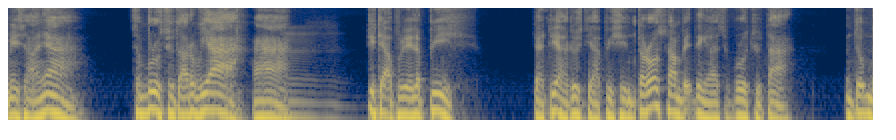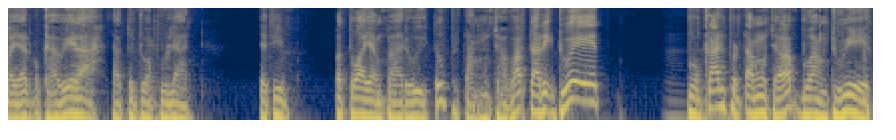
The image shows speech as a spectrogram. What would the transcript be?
misalnya 10 juta rupiah. Nah, tidak boleh lebih. Jadi harus dihabisin terus sampai tinggal 10 juta untuk membayar pegawai lah satu dua bulan. Jadi ketua yang baru itu bertanggung jawab cari duit. Bukan bertanggung jawab buang duit.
